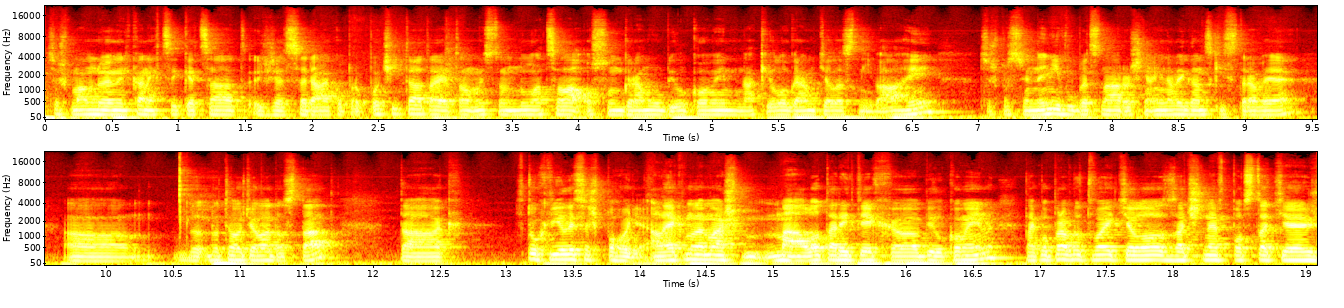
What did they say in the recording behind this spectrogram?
což mám dojem, teďka nechci kecat, že se dá jako propočítat a je to myslím 0,8 gramů bílkovin na kilogram tělesné váhy, což prostě není vůbec náročné ani na veganské stravě uh, do, do toho těla dostat, tak v tu chvíli seš v pohodě. Ale jakmile máš málo tady těch uh, bílkovin, tak opravdu tvoje tělo začne v podstatě,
